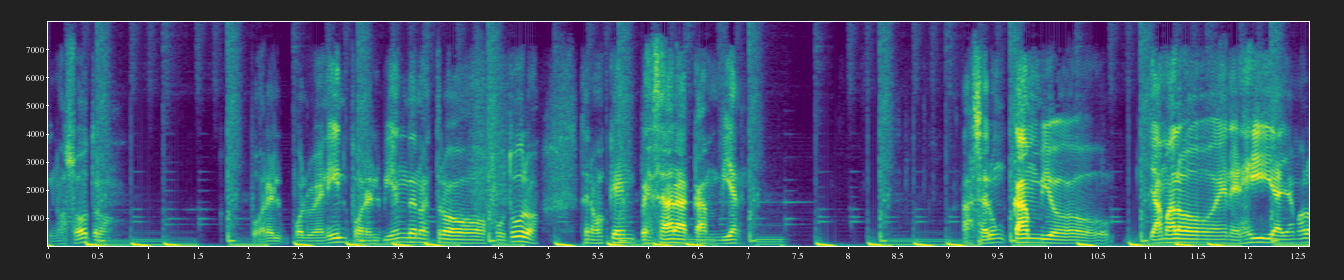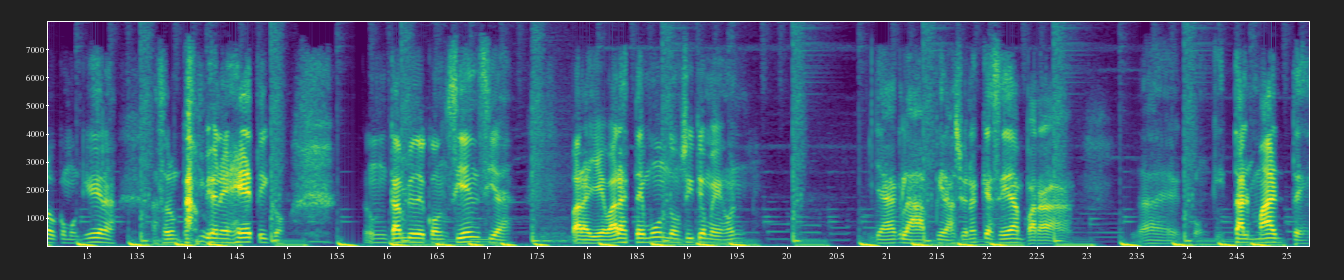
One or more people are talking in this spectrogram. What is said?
Y nosotros, por el porvenir, por el bien de nuestro futuro, tenemos que empezar a cambiar. Hacer un cambio, llámalo energía, llámalo como quiera, hacer un cambio energético, un cambio de conciencia para llevar a este mundo a un sitio mejor. Ya las aspiraciones que sean para conquistar Marte,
